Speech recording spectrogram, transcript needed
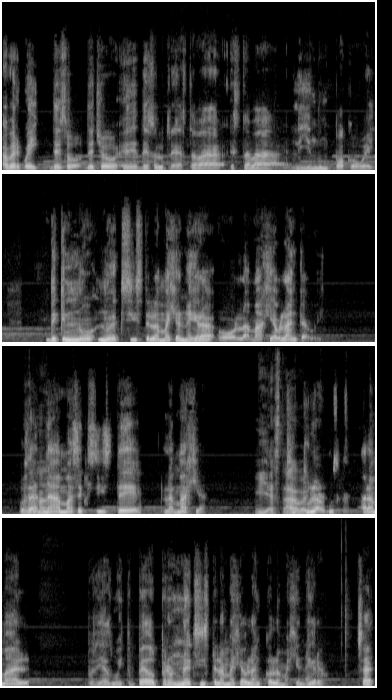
a ver, güey, de eso, de hecho, eh, de eso el otro día estaba, estaba leyendo un poco, güey. De que no, no existe la magia negra o la magia blanca, güey. O sea, nada más existe la magia. Y ya está, Si tú la usas para mal, pues ya es muy tu pedo, pero no existe la magia blanca o la magia negra. O sea,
